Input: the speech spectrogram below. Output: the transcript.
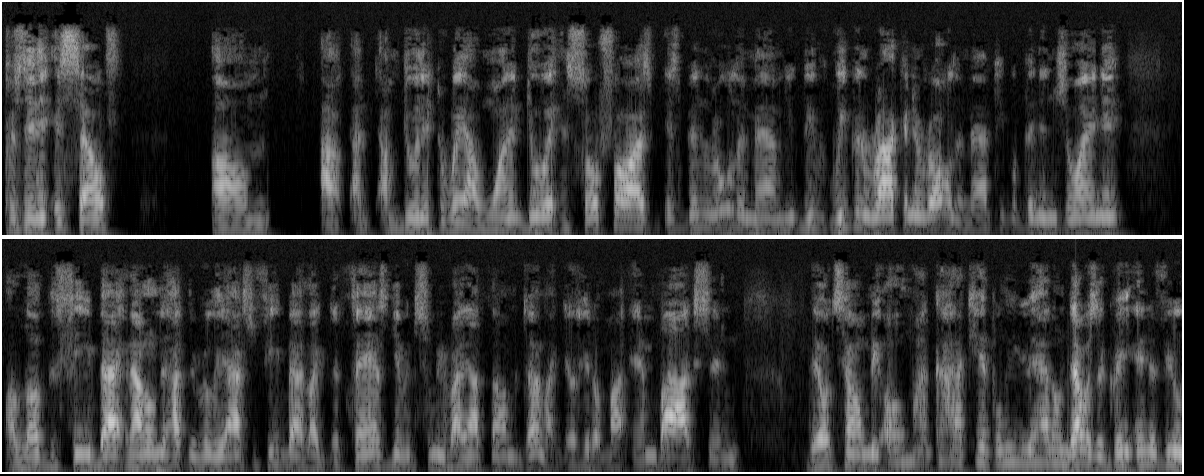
presented itself. Um, I, am doing it the way I want to do it, and so far it's, it's been ruling, man. We, have we, been rocking and rolling, man. People been enjoying it. I love the feedback, and I don't have to really ask for feedback. Like the fans give it to me right after I'm done. Like they'll hit up my inbox and they'll tell me, "Oh my God, I can't believe you had on. That was a great interview.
